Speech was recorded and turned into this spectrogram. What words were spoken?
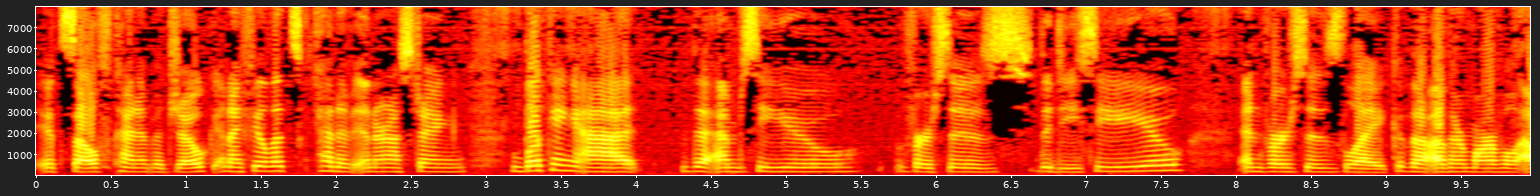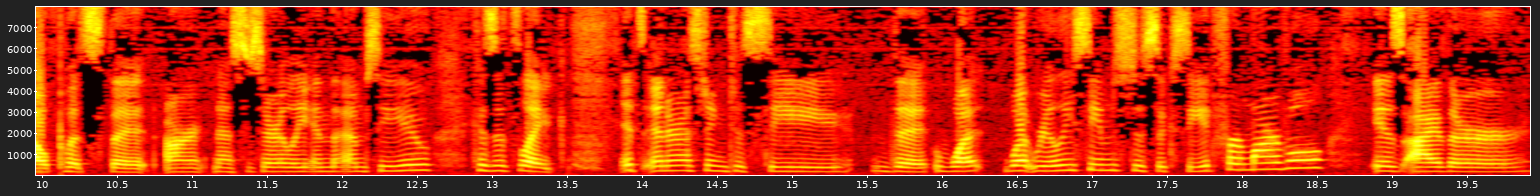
itself kind of a joke, and I feel that's kind of interesting looking at the MCU versus the DCU and versus like the other Marvel outputs that aren't necessarily in the MCU because it's like it's interesting to see that what what really seems to succeed for Marvel is either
